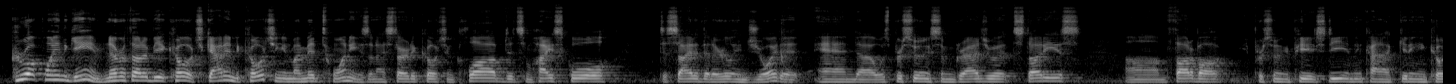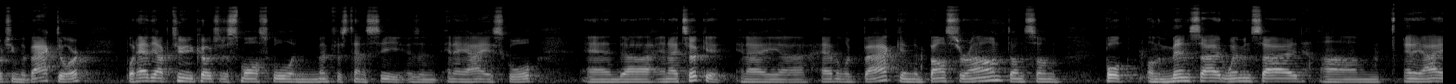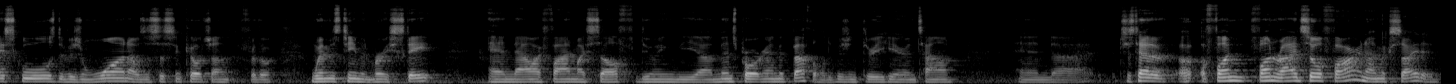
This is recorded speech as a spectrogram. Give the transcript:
grew up playing the game. Never thought I'd be a coach. Got into coaching in my mid twenties, and I started coaching club. Did some high school. Decided that I really enjoyed it, and uh, was pursuing some graduate studies. Um, thought about pursuing a PhD, and then kind of getting in coaching the back door. But had the opportunity to coach at a small school in Memphis, Tennessee, as an NAIA school, and uh, and I took it, and I uh, haven't looked back, and bounced around, done some both on the men's side, women's side, um, NAIA schools, Division One. I. was assistant coach on for the women's team at Murray State, and now I find myself doing the uh, men's program at Bethel, Division Three here in town, and uh, just had a, a, a fun fun ride so far, and I'm excited.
